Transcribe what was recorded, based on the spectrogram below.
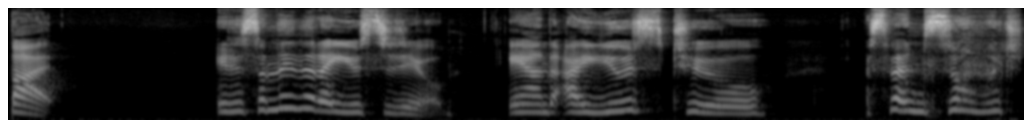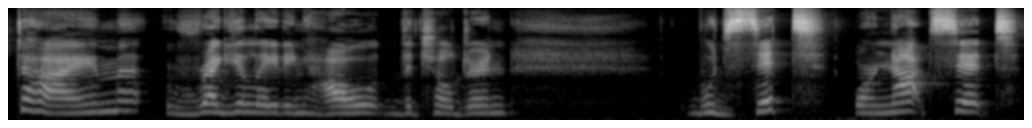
but it is something that I used to do. And I used to spend so much time regulating how the children would sit or not sit,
